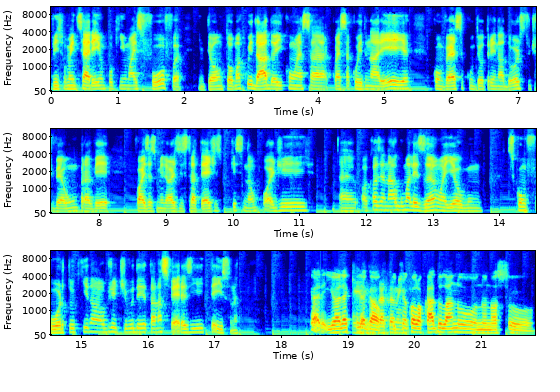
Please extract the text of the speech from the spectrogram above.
principalmente se a areia é um pouquinho mais fofa, então toma cuidado aí com essa com essa corrida na areia, conversa com o teu treinador se tu tiver um para ver quais as melhores estratégias, porque senão pode é, ocasionar alguma lesão aí, algum desconforto que não é o objetivo de estar nas férias e ter isso, né? Cara, e olha que legal, eu tinha colocado lá no, no nosso,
